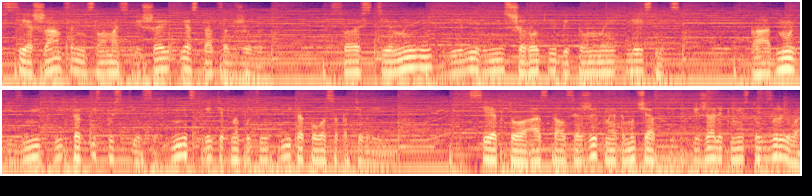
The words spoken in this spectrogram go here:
все шансы не сломать себе и остаться в живых. Со стены вели вниз широкие бетонные лестницы. По одной из них Виктор и спустился, не встретив на пути никакого сопротивления. Все, кто остался жив на этом участке, бежали к месту взрыва,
